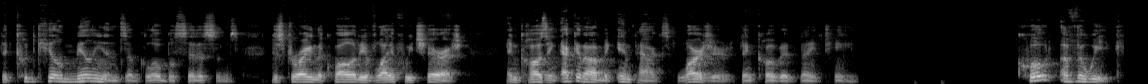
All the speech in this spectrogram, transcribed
that could kill millions of global citizens, destroying the quality of life we cherish and causing economic impacts larger than COVID 19. Quote of the Week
